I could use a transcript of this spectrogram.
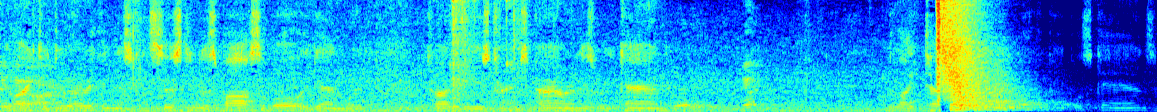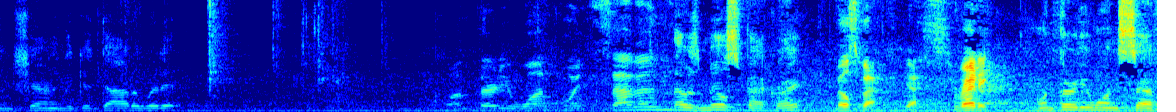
We like to do everything as consistent as possible. Again, we try to be as transparent as we can. We like testing people's cans and sharing the good data with it. 131.7. That was mil spec, right? Mil spec, yes. Ready. 131.7.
